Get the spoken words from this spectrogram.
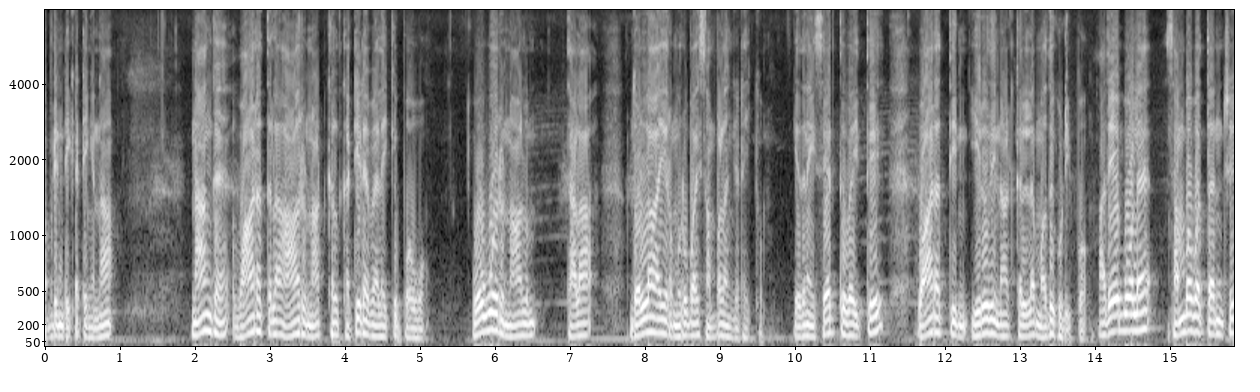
அப்படின்ட்டு கேட்டிங்கன்னா நாங்கள் வாரத்தில் ஆறு நாட்கள் கட்டிட வேலைக்கு போவோம். ஒவ்வொரு நாளும் தலா தொள்ளாயிரம் ரூபாய் சம்பளம் கிடைக்கும். இதனை சேர்த்து வைத்து வாரத்தின் இறுதி நாட்களில் மது குடிப்போம். அதே போல் சம்பவத்தன்று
